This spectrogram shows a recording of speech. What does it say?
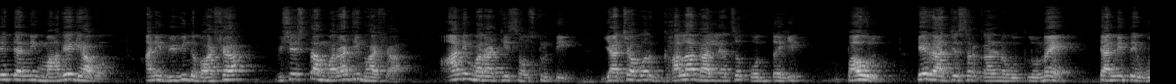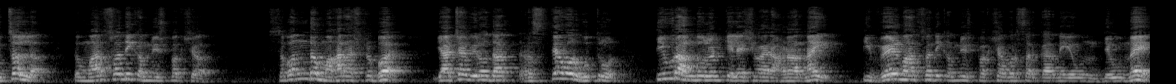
ते त्यांनी मागे घ्यावं. आणि विविध भाषा विशेषतः मराठी भाषा आणि मराठी संस्कृती याच्यावर घाला घालण्याचं कोणतंही पाऊल हे राज्य सरकारनं उचलू नये. त्यांनी ते उचललं तर मार्क्सवादी कम्युनिस्ट पक्ष संबंध महाराष्ट्रभर याच्या विरोधात रस्त्यावर उतरून तीव्र आंदोलन केल्याशिवाय राहणार नाही. ती वेळ मार्क्सवादी कम्युनिस्ट पक्षावर सरकारने येऊन देऊ नये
